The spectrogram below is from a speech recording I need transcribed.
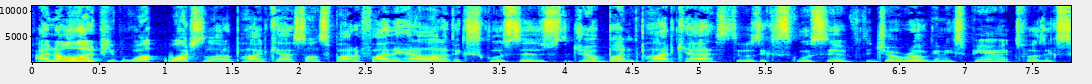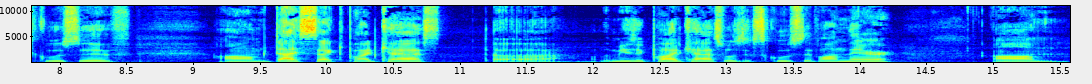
I know a lot of people wa- watched a lot of podcasts on Spotify. They had a lot of exclusives. The Joe Budden podcast it was exclusive. The Joe Rogan Experience was exclusive. Um, Dissect podcast, uh, the music podcast was exclusive on there. Um,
